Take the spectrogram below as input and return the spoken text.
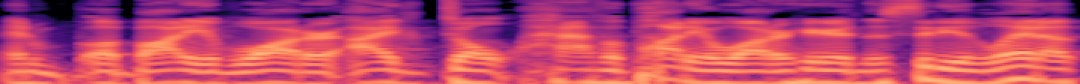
and a body of water. I don't have a body of water here in the city of Atlanta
